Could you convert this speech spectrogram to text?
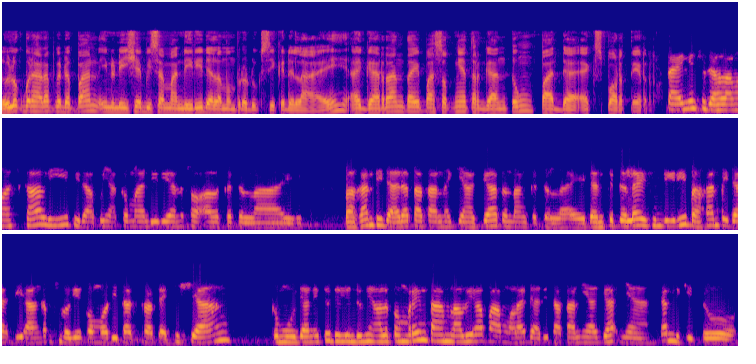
Luluk berharap ke depan Indonesia bisa mandiri dalam memproduksi kedelai agar rantai pasoknya tergantung pada eksportir. Kita ini sudah lama sekali tidak punya kemandirian soal kedelai. Bahkan tidak ada tata niaga tentang kedelai. Dan kedelai sendiri bahkan tidak dianggap sebagai komoditas strategis yang kemudian itu dilindungi oleh pemerintah melalui apa? Mulai dari tata niaganya, kan begitu.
